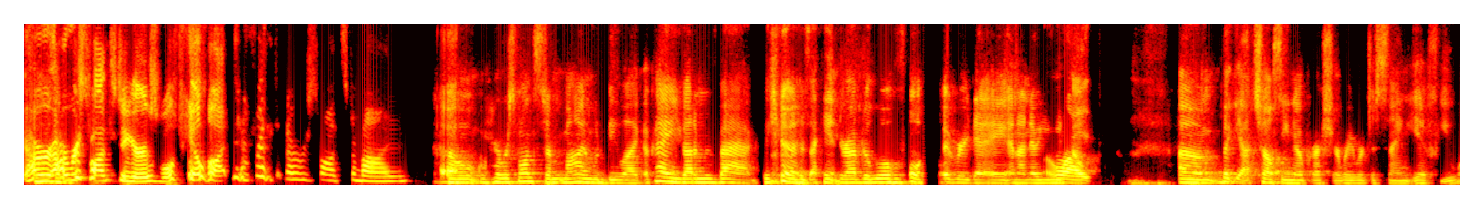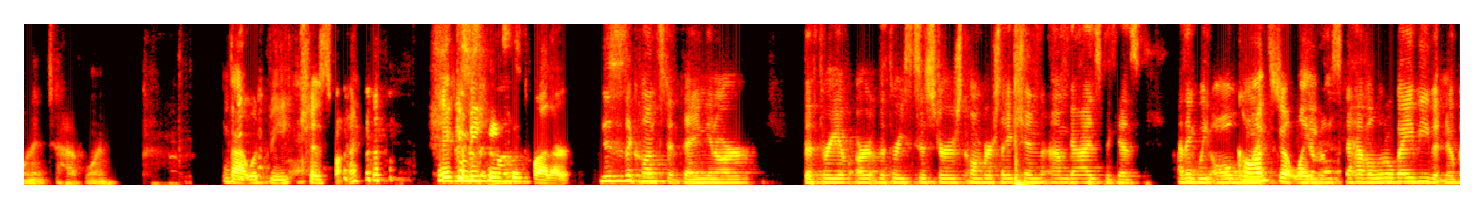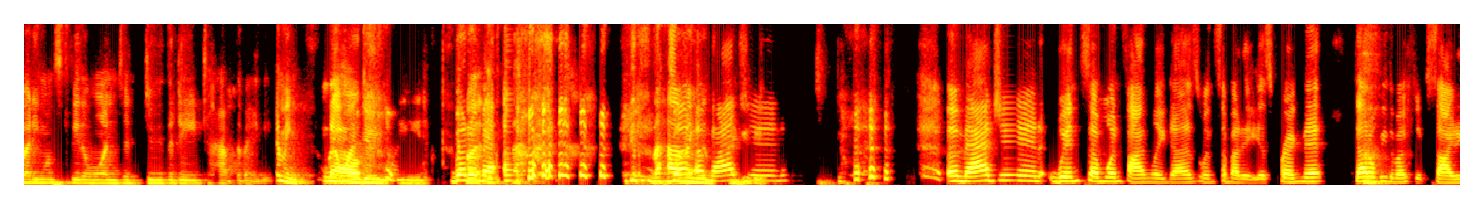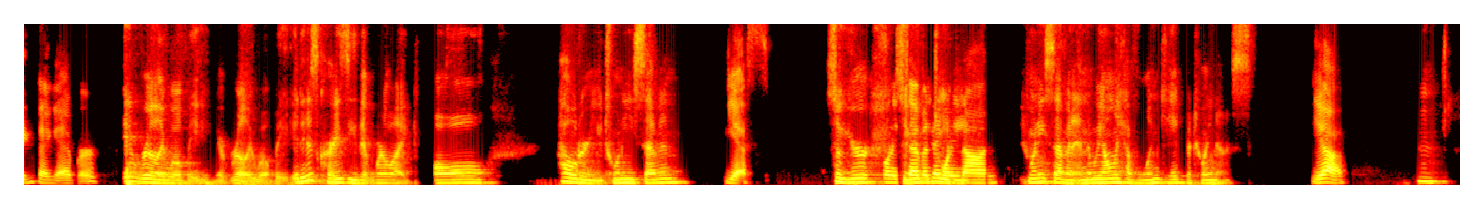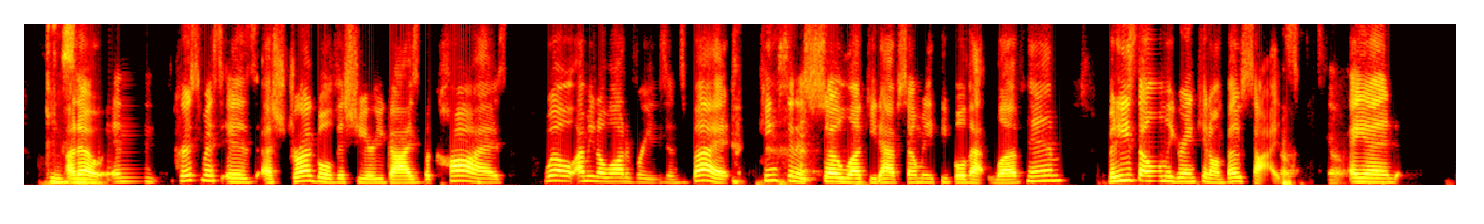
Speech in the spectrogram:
her her response to yours will be a lot different than her response to mine. Oh, her response to mine would be like, okay, you got to move back because I can't drive to Louisville every day. And I know you need Right. help. Um, but yeah, Chelsea, no pressure. We were just saying if you wanted to have one. That would be just fine. it can be Kingston's brother. this is a constant thing in our the three of our the three sisters conversation, um, guys, because I think we all constantly. want us to have a little baby, but nobody wants to be the one to do the deed to have the baby. I mean, we no. want to do the deed, but, but ima- it's, the, but imagine. imagine when someone finally does when somebody is pregnant that'll be the most exciting thing ever. It really will be. It really will be. It is crazy that we're like all how old are you 27 yes. So you're 27 so you're 29 27 and then we only have one kid between us yeah. Hmm. i know. and christmas is a struggle this year you guys because well i mean a lot of reasons but kingston is so lucky to have so many people that love him but he's the only grandkid on both sides. And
